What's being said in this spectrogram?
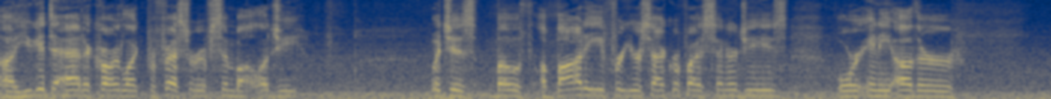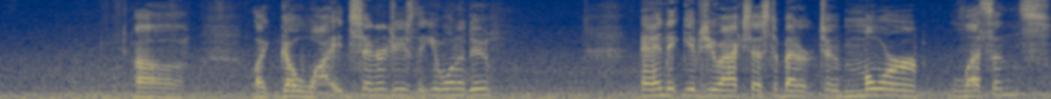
Uh, you get to add a card like Professor of Symbology, which is both a body for your sacrifice synergies or any other uh, like go wide synergies that you want to do. And it gives you access to better to more lessons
